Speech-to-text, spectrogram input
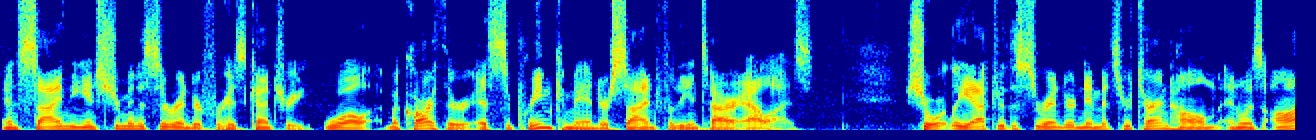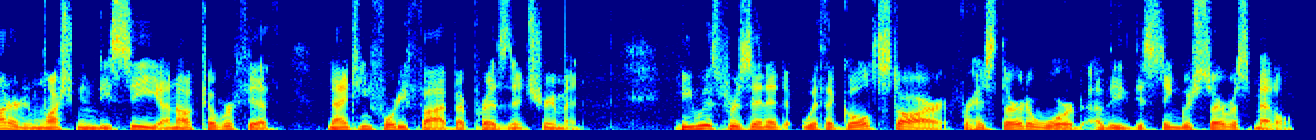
and signed the instrument of surrender for his country, while MacArthur, as Supreme Commander, signed for the entire Allies. Shortly after the surrender, Nimitz returned home and was honored in Washington, D.C. on October 5, 1945, by President Truman. He was presented with a Gold Star for his third award of the Distinguished Service Medal,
